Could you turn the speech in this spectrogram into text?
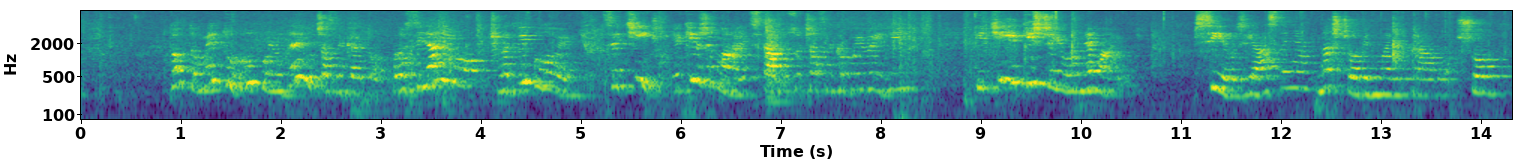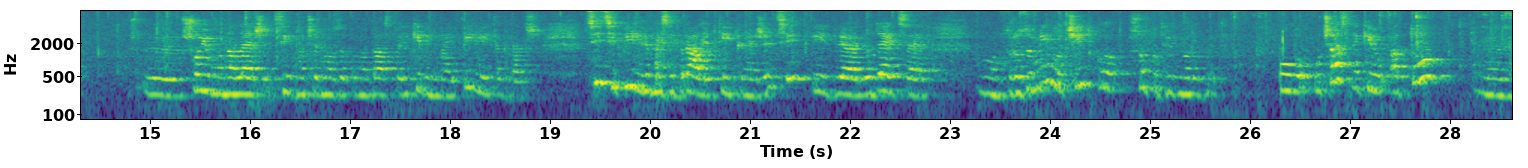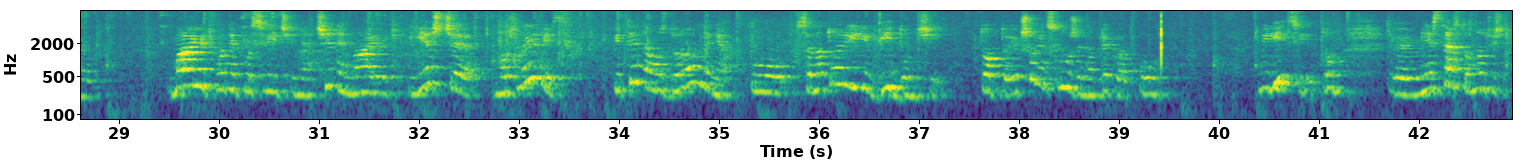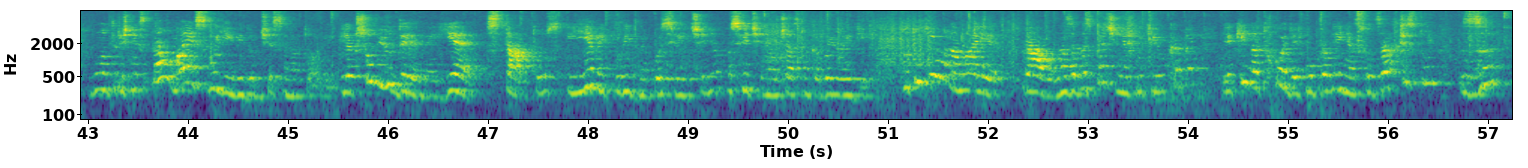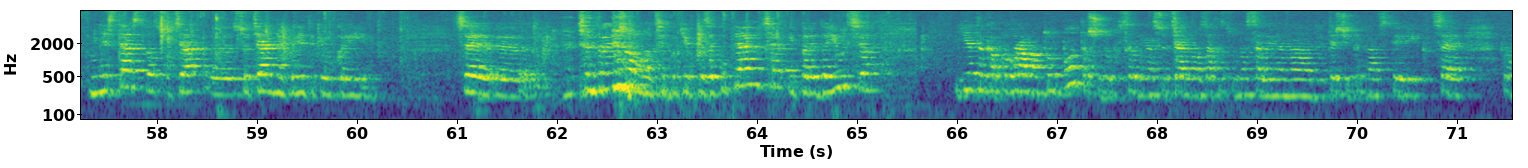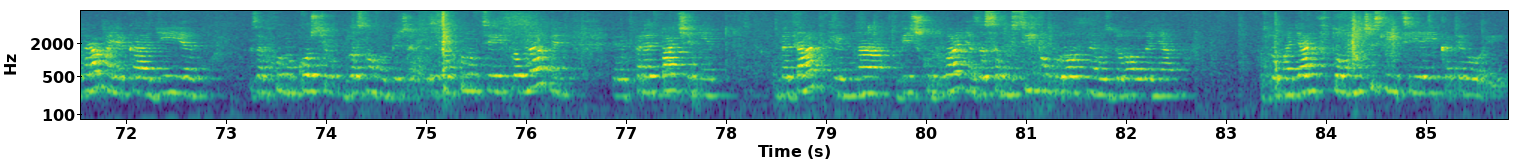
Тобто ми ту групу людей, учасники АТО, розділяємо на дві половини. Це ті, які вже мають статус учасника бойових дій, і ті, які ще його не мають. Всі роз'яснення, на що він має право, що, е, що йому належить згідно чинного законодавства, які він має пільги і так далі. Всі ці пільги ми зібрали в тій книжиці, і для людей це ну, зрозуміло, чітко, що потрібно робити. У учасників АТО е, мають вони посвідчення чи не мають. Є ще можливість піти на оздоровлення у санаторії відомчі. Тобто, якщо він служить, наприклад, у міліції, то Міністерство внутріш- внутрішніх справ має свої відомчі санаторії. Якщо в людини є статус і є відповідне посвідчення, посвідчення учасника бойових дій, то тоді вона має право на забезпечення путівками, які надходять в управління соцзахисту з Міністерства е, соціальної політики України. Це е, централізовано ці путівки закупляються і передаються. Є така програма Турбота щодо посилення соціального захисту населення на 2015 рік. Це програма, яка діє за рахунок коштів обласного бюджету. За рахунок цієї програми е, передбачені видатки на відшкодування за самостійно курортне оздоровлення громадян, в тому числі і цієї категорії.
